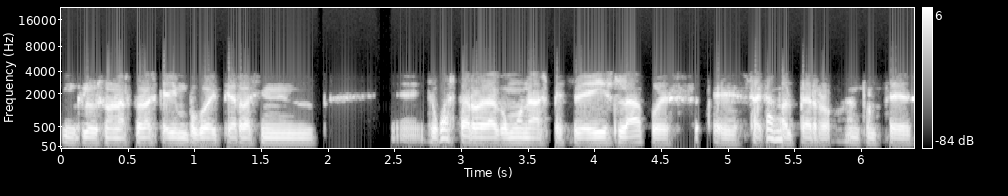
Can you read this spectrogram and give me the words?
incluso en las zonas que hay un poco de tierra sin eh, que está rodeada como una especie de isla, pues eh, sacando al perro. Entonces,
